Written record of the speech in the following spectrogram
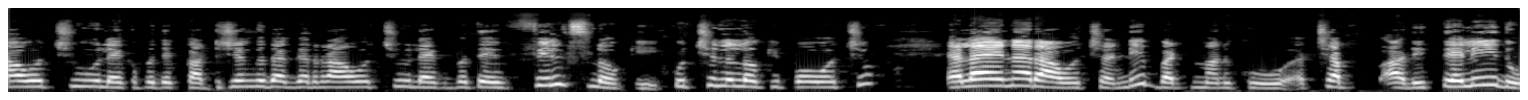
రావచ్చు లేకపోతే కట్టుచెంగు దగ్గర రావచ్చు లేకపోతే ఫిల్స్లోకి కుచ్చులలోకి పోవచ్చు ఎలా అయినా రావచ్చు అండి బట్ మనకు చెప్ అది తెలియదు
